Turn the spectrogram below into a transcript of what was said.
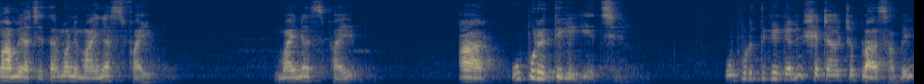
বামে আছে, তার মানে মাইনাস ফাইভ মাইনাস ফাইভ আর উপরের দিকে গিয়েছে। উপরের দিকে গেলে সেটা হচ্ছে প্লাস হবে।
